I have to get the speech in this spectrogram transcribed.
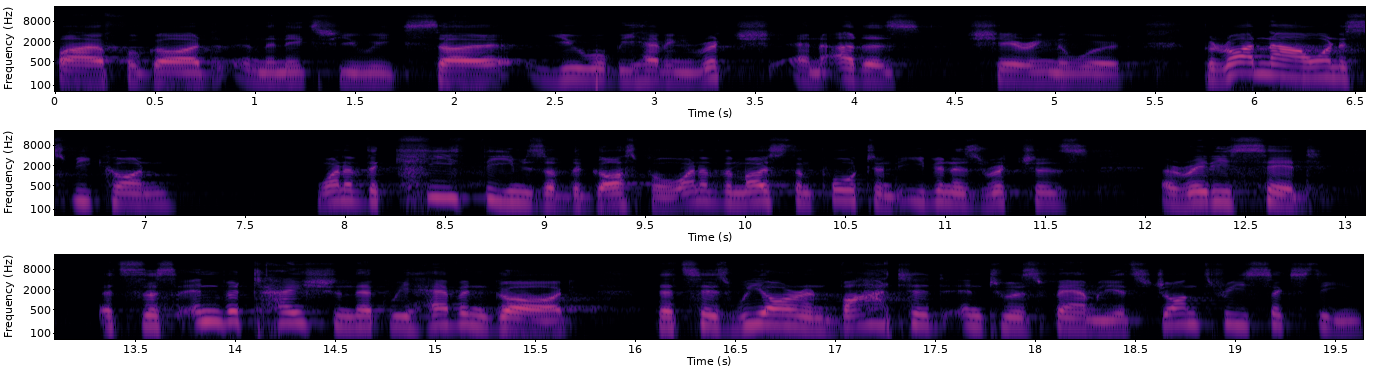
fire for God in the next few weeks. So you will be having Rich and others sharing the word. But right now, I want to speak on one of the key themes of the gospel, one of the most important, even as Rich has already said. It's this invitation that we have in God that says we are invited into his family. It's John 3:16.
